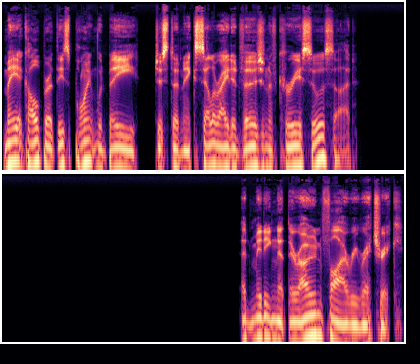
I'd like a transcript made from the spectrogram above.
Mea culpa at this point would be just an accelerated version of career suicide. Admitting that their own fiery rhetoric,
